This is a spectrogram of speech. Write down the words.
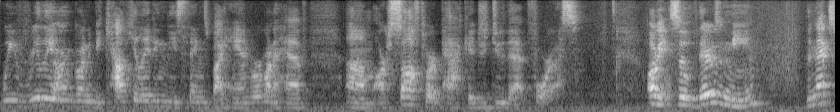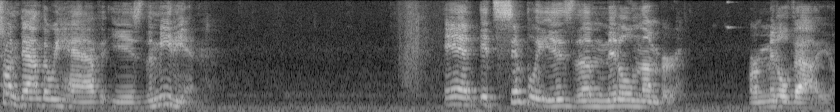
we really aren't going to be calculating these things by hand. We're going to have um, our software package do that for us. Okay, so there's a mean. The next one down that we have is the median. And it simply is the middle number or middle value.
